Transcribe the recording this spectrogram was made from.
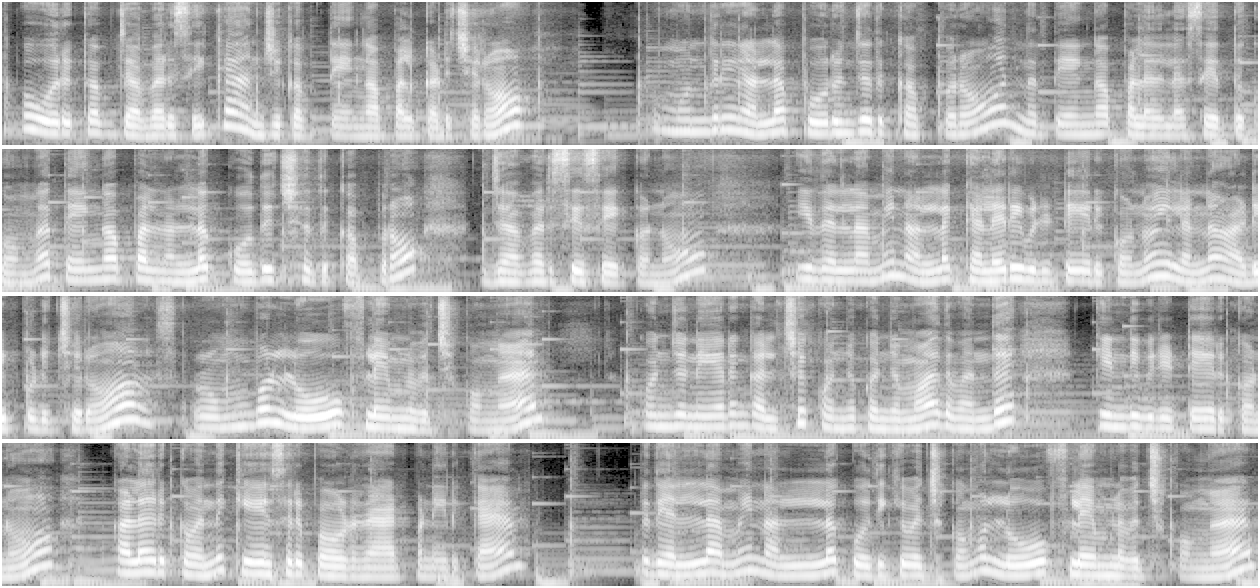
இப்போ ஒரு கப் ஜவரிசிக்கு அஞ்சு கப் தேங்காய் பால் கிடச்சிரும். முந்திரி நல்லா பொரிஞ்சதுக்கப்புறம் இந்த தேங்காய் பால் அதில் சேர்த்துக்கோங்க. தேங்காய் பால் நல்லா கொதிச்சதுக்கப்புறம் ஜவ்வரிசி சேர்க்கணும். இதெல்லாமே நல்லா கிளறி விட்டுட்டே இருக்கணும். இல்லைன்னா அடி பிடிச்சிரும். ரொம்ப லோ ஃப்ளேமில் வச்சுக்கோங்க. கொஞ்சம் நேரம் கழித்து கொஞ்சம் கொஞ்சமாக அதை வந்து கிண்டி விட்டுட்டே இருக்கணும். கலருக்கு வந்து கேசரி பவுடர் ஆட் பண்ணியிருக்கேன். இது எல்லாமே நல்லா கொதிக்க வச்சுக்கோங்க. லோ ஃப்ளேமில் வச்சுக்கோங்க.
